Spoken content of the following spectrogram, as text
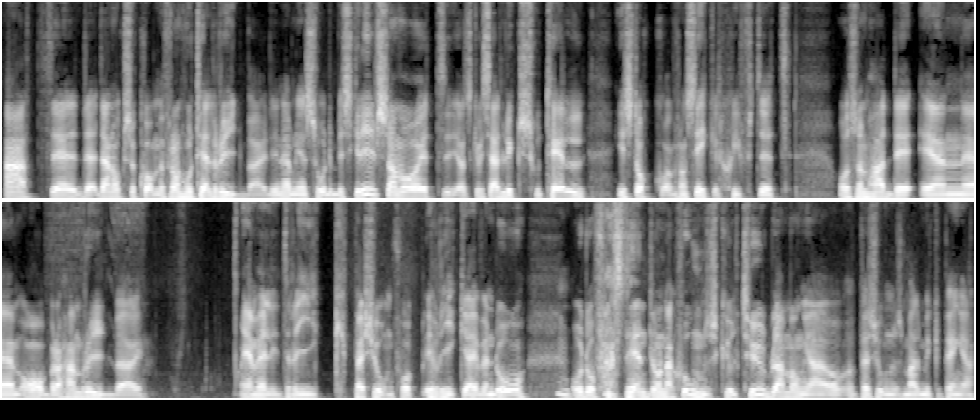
att eh, den också kommer från Hotell Rydberg. Det är nämligen så det beskrivs som var ett jag ska säga, lyxhotell i Stockholm från sekelskiftet och som hade en eh, Abraham Rydberg en väldigt rik person. Folk blev rika även då. Mm. Och då fanns det en donationskultur bland många personer som hade mycket pengar.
